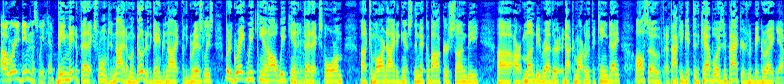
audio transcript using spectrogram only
Uh, where are you beaming this weekend? Beam me to FedEx Forum tonight. I'm going to go to the game tonight for the Grizzlies, but a great weekend all weekend Mm-hmm. at FedEx Forum. Uh, tomorrow night against the Knickerbockers, Sunday, uh, or Monday rather, Dr. Martin Luther King Day. Also, if I could get to the Cowboys and Packers would be great. Yeah.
